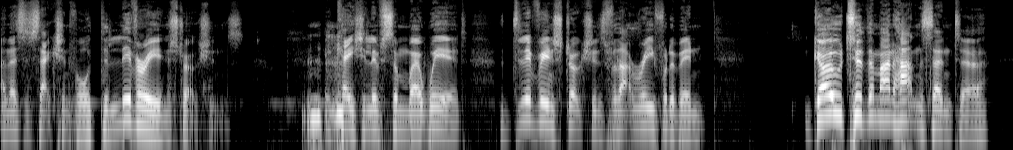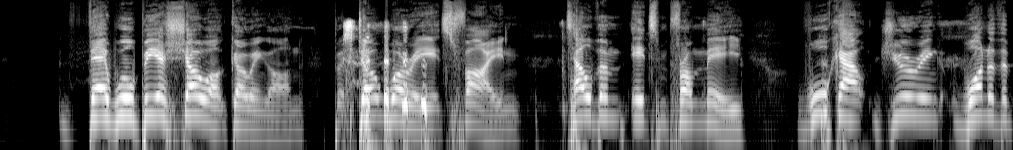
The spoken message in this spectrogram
and there's a section for delivery instructions, in mm-hmm. case you live somewhere weird. The delivery instructions for that reef would have been: go to the Manhattan Center. There will be a show going on, but don't worry, it's fine. Tell them it's from me. Walk out during one of the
